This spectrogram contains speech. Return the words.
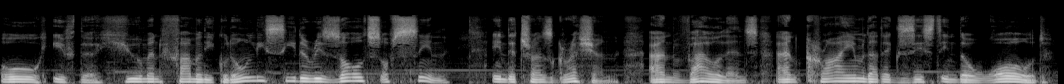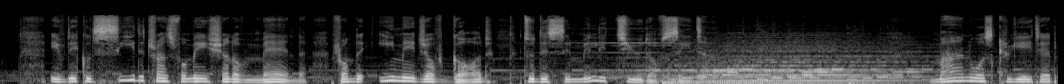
Oh, if the human family could only see the results of sin in the transgression and violence and crime that exist in the world. If they could see the transformation of men from the image of God to the similitude of Satan. Man was created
